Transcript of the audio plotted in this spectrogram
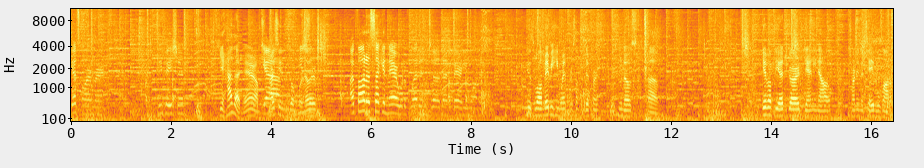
gets armor. Be patient. He had that nair. I'm Yeah. surprised he didn't go for another. I thought a second nair would have led into that fair he wanted. Me as well. Maybe he went for something different. Who knows? Um, give up the edge guard. Danny now turning the tables on him.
